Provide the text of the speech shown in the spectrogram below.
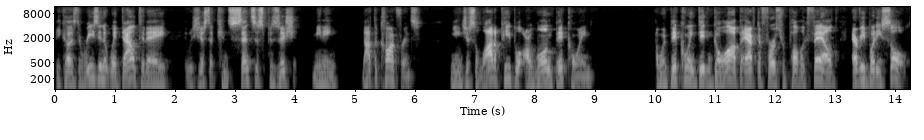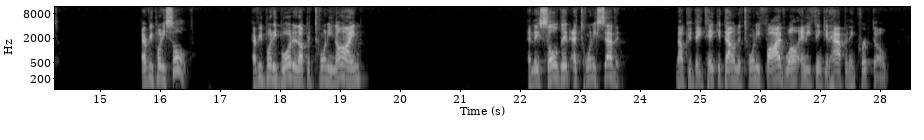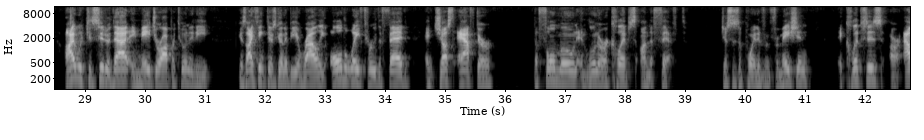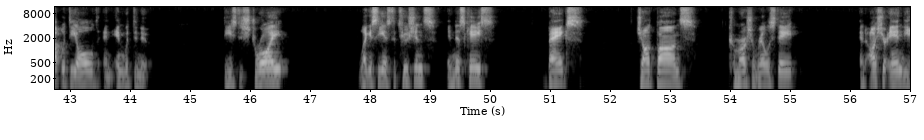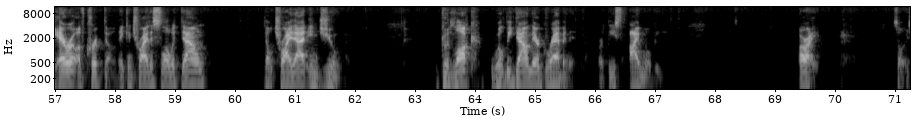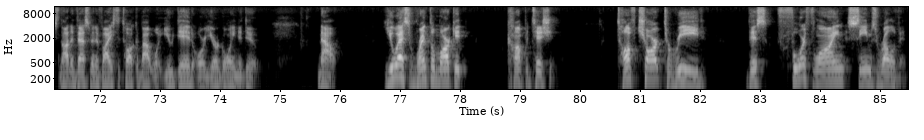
because the reason it went down today, it was just a consensus position, meaning not the conference, meaning just a lot of people are long Bitcoin. And when Bitcoin didn't go up after First Republic failed, everybody sold. Everybody sold. Everybody bought it up at 29 and they sold it at 27. Now, could they take it down to 25? Well, anything can happen in crypto. I would consider that a major opportunity because I think there's going to be a rally all the way through the Fed and just after the full moon and lunar eclipse on the 5th. Just as a point of information, eclipses are out with the old and in with the new. These destroy legacy institutions, in this case, banks, junk bonds, commercial real estate, and usher in the era of crypto. They can try to slow it down. They'll try that in June. Good luck. We'll be down there grabbing it, or at least I will be. All right. So it's not investment advice to talk about what you did or you're going to do. Now, U.S. rental market competition. Tough chart to read. This fourth line seems relevant.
